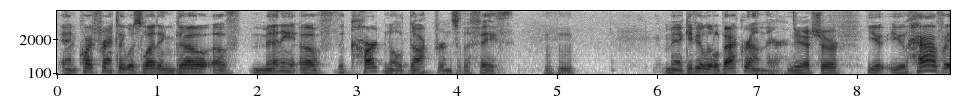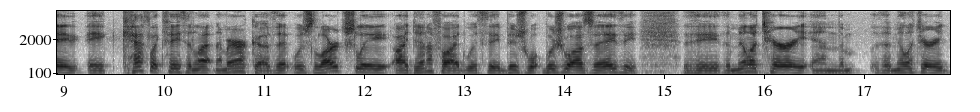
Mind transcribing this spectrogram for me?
and quite frankly was letting go of many of the cardinal doctrines of the faith. Mm-hmm. May I give you a little background there? Yeah, sure. You you have a, a Catholic faith in Latin America that was largely identified with the bourgeoisie, the the, the military and the the military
